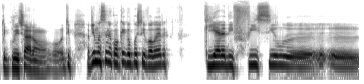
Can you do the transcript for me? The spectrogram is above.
tipo glitcharam. Ou, tipo, havia uma cena qualquer que eu depois estive a ler que era difícil uh,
